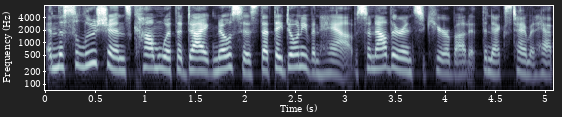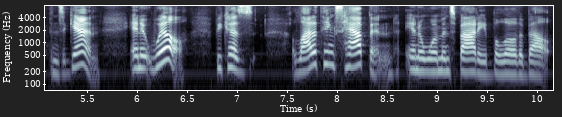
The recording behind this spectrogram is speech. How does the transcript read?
And the solutions come with a diagnosis that they don't even have. So now they're insecure about it the next time it happens again. And it will, because a lot of things happen in a woman's body below the belt.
